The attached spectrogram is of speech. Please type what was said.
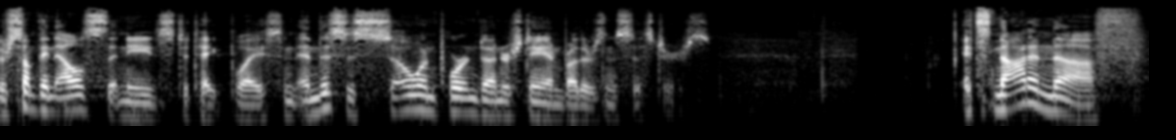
There's something else that needs to take place. And, and this is so important to understand, brothers and sisters. It's not enough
